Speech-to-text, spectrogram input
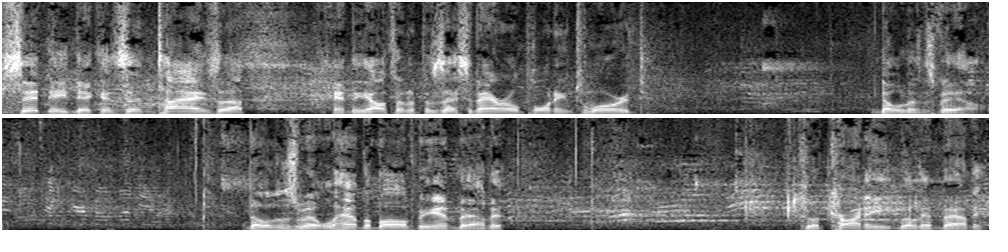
Sydney Dickerson ties up, and the alternate possession arrow pointing toward Nolensville. Nolensville will have the ball to be inbounded. Cook Carney will inbound it.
